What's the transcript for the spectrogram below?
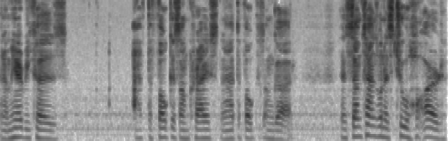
And I'm here because I have to focus on Christ and I have to focus on God. And sometimes when it's too hard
